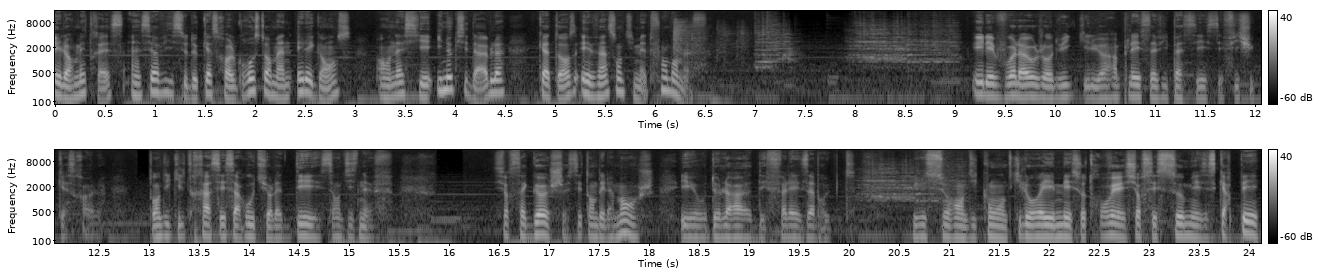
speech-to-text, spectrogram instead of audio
et leur maîtresse un service de casserole Grosterman Elegance en acier inoxydable, 14 et 20 cm flambant neuf. Et les voilà aujourd'hui qui lui rappelaient sa vie passée, ses fichues casseroles, tandis qu'il traçait sa route sur la D119. Sur sa gauche s'étendait la Manche, et au-delà des falaises abruptes. Il se rendit compte qu'il aurait aimé se trouver sur ces sommets escarpés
